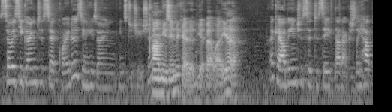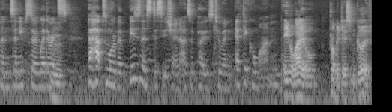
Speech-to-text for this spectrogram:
So is he going to set quotas in his own institution? Um, he's indicated yet that way. Yeah. Okay, I'll be interested to see if that actually happens, and if so, whether hmm. it's perhaps more of a business decision as opposed to an ethical one. Either way, it'll probably do some good.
